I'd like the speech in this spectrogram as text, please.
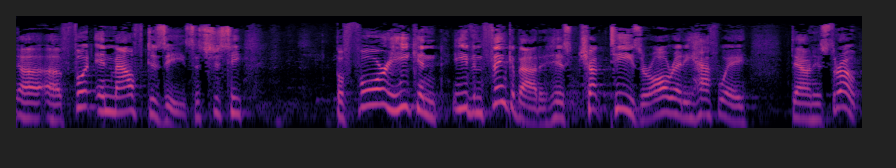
uh, foot in mouth disease. It's just he, before he can even think about it, his Chuck T's are already halfway down his throat.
